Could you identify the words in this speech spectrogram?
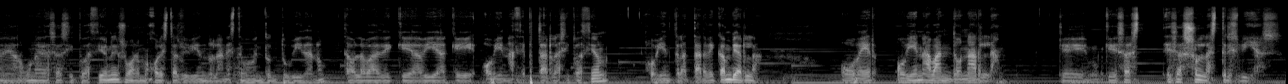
eh, alguna de esas situaciones o a lo mejor estás viviéndola en este momento en tu vida, ¿no? Te hablaba de que había que o bien aceptar la situación, o bien tratar de cambiarla, o ver, o bien abandonarla. Que, esas, esas son las tres vías.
